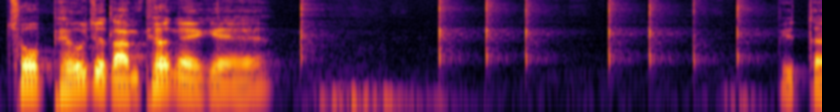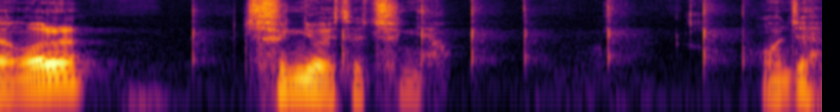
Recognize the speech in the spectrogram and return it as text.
저 배우자 남편에게 이 땅을 증여했어요. 증여. 언제?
